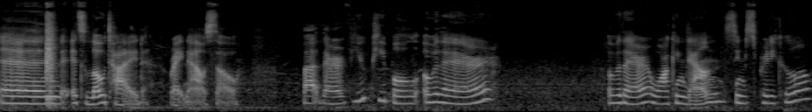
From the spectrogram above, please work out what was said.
And it's low tide right now, so. But there are a few people over there, over there walking down. Seems pretty cool.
